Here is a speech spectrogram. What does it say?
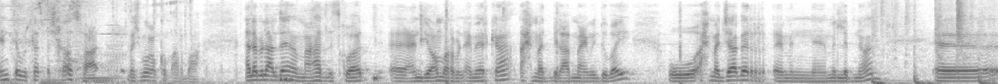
أنت وثلاث أشخاص مجموعكم أربعة. أنا بلعب دائما مع هذا ال squad آه، عندي عمر من أمريكا أحمد بيلعب معي من دبي وأحمد جابر من من لبنان. آه،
